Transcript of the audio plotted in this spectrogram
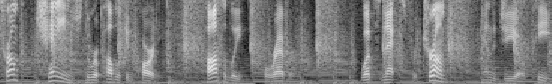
Trump changed the Republican Party, possibly forever. What's next for Trump and the GOP?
